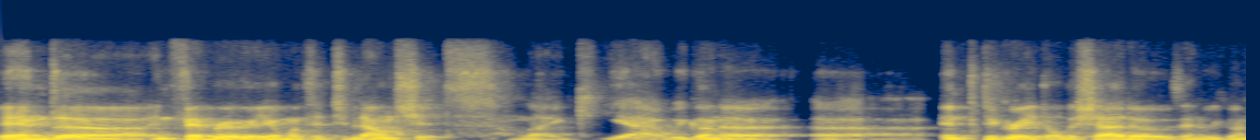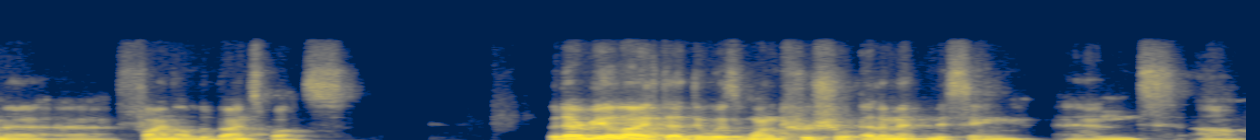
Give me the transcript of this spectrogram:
And uh, in February, I wanted to launch it. Like, yeah, we're gonna uh, integrate all the shadows and we're gonna uh, find all the blind spots. But I realized that there was one crucial element missing and um,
